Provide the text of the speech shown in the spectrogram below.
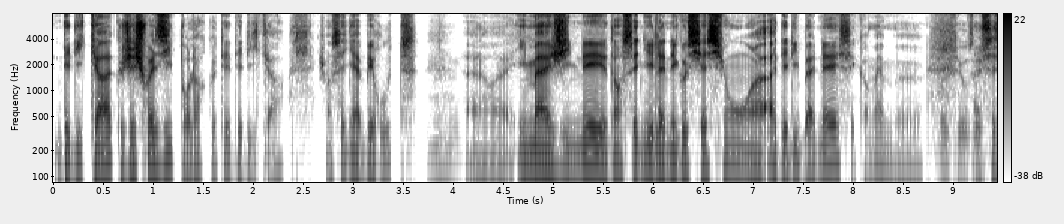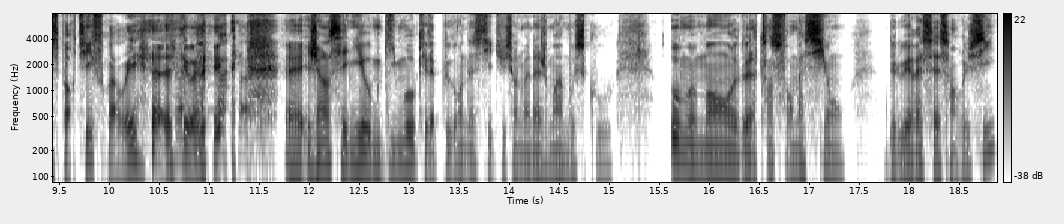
délicats que j'ai choisis pour leur côté délicat. J'ai enseigné à Beyrouth. Mhm. Alors, imaginez d'enseigner la négociation à, des Libanais, c'est quand même assez sportif, quoi. Oui. j'ai enseigné au MGIMO, qui est la plus grande institution de management à Moscou, au moment de la transformation de l'URSS en Russie.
